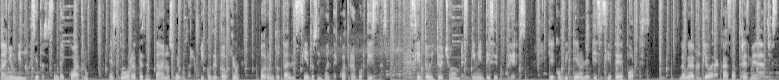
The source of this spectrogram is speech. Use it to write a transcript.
año 1964 estuvo representada en los Juegos Olímpicos de Tokio por un total de 154 deportistas, 128 hombres y 26 mujeres, que compitieron en 17 deportes. Lograron llevar a casa tres medallas,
